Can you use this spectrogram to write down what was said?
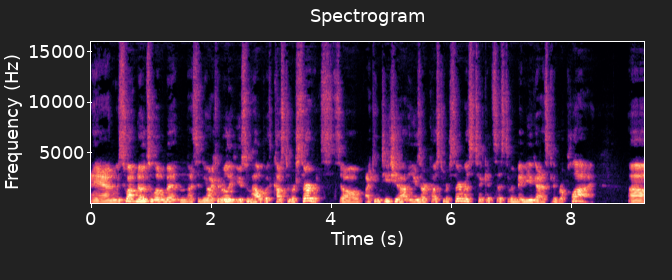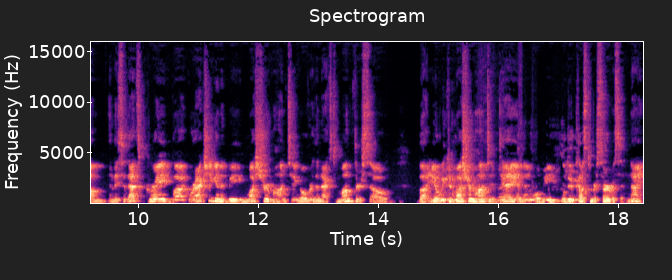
and we swapped notes a little bit, and I said, you know, I could really use some help with customer service. So I can teach you how to use our customer service ticket system, and maybe you guys could reply. Um, and they said, that's great, but we're actually going to be mushroom hunting over the next month or so. but you know we can mushroom hunt at day, and then we'll be we'll do customer service at night.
